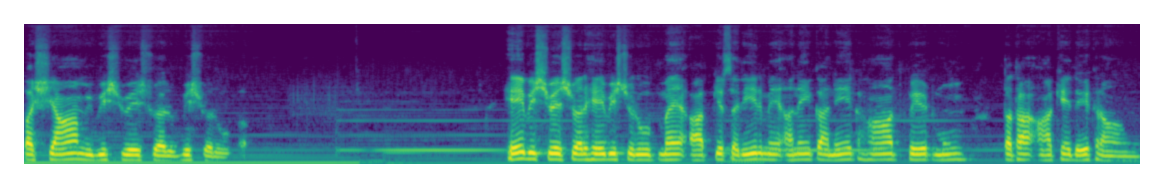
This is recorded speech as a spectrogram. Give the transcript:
पश्यामि विश्वेश्वर विश्वरूप। हे विश्वेश्वर, हे विश्वरूप, मैं आपके शरीर में अनेक अनेक हाथ, पेट, मुँह तथा आँखें देख रहा हूँ,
